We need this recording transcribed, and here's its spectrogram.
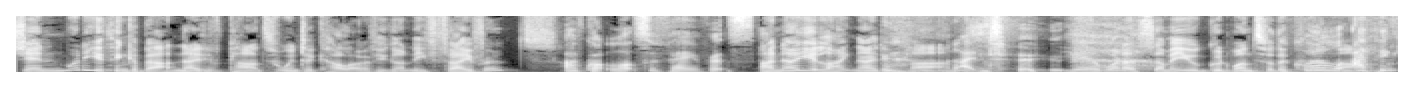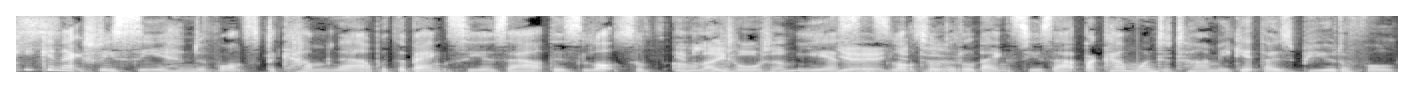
Jen, what do you think about native plants for winter colour? Have you got any favourites? I've got lots of favourites. I know you like native plants. I do. Yeah, what are some of your good ones for the cool Well, months? I think you can actually see a hint of what's to come now with the Banksias out. There's lots of In of late autumn? Yes, Yeah, there's lots of little Banksias out. But come winter time, you get those beautiful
